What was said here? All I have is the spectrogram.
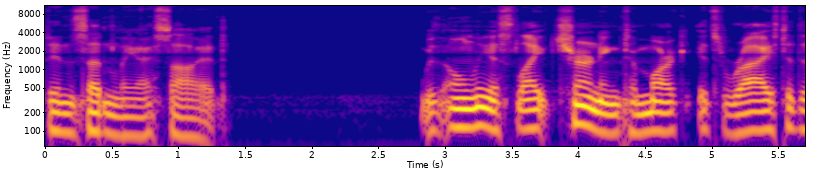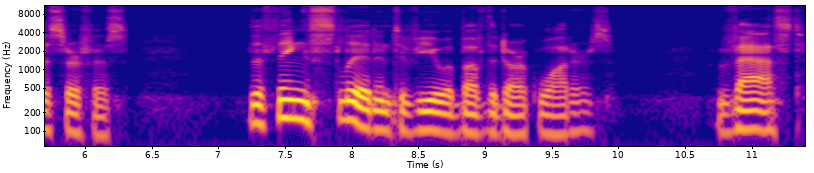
Then suddenly I saw it. With only a slight churning to mark its rise to the surface, the thing slid into view above the dark waters. Vast,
